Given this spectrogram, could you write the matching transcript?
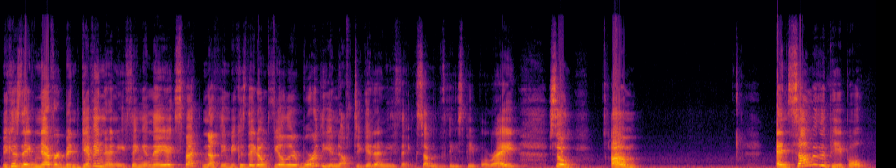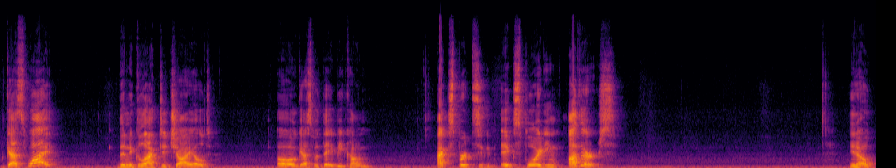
Because they've never been given anything and they expect nothing because they don't feel they're worthy enough to get anything some of these people right? So um and some of the people guess what the neglected child oh guess what they become experts exploiting others. You know,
